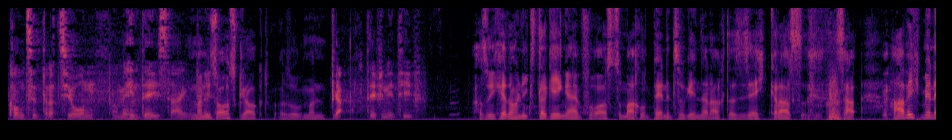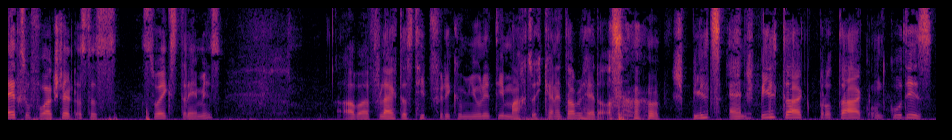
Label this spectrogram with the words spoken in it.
Konzentration am Ende ist eigentlich. Man ist ausgelaugt. Also man, ja, definitiv. Also ich hätte auch nichts dagegen, einfach auszumachen und pennen zu gehen danach. Das ist echt krass. Also das ha habe ich mir nicht so vorgestellt, dass das so extrem ist. Aber vielleicht als Tipp für die Community, macht euch keine Doublehead aus. Spielt einen Spieltag pro Tag und gut ist.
